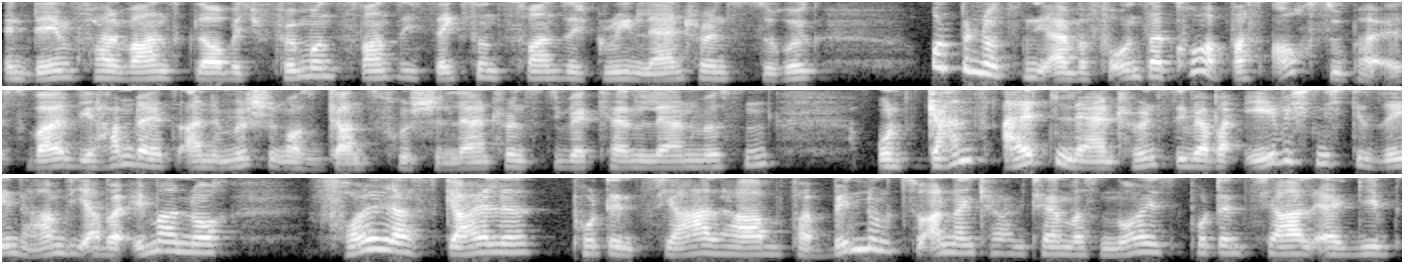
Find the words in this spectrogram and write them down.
in dem Fall waren es glaube ich 25, 26 Green Lanterns zurück und benutzen die einfach für unser Korb, was auch super ist, weil wir haben da jetzt eine Mischung aus ganz frischen Lanterns, die wir kennenlernen müssen und ganz alten Lanterns, die wir aber ewig nicht gesehen haben, die aber immer noch voll das geile Potenzial haben, Verbindung zu anderen Charakteren, was neues Potenzial ergibt.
